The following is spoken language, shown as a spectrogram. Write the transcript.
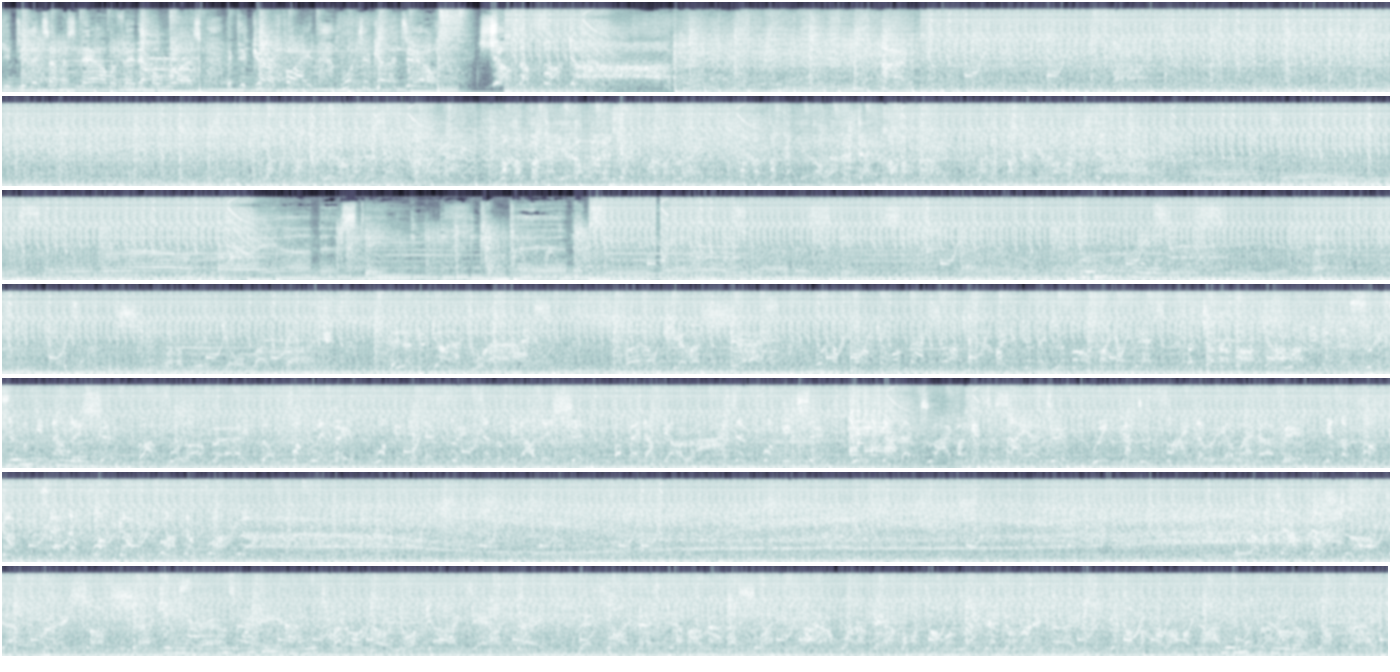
if you do, the time is now if it ever was If you're gonna fight, what you gonna do? Shut the fuck up! Look at all this shit. I'm full of Don't fuck with me Walking the all this shit Open up your eyes and fucking see We gotta drive again. You're not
